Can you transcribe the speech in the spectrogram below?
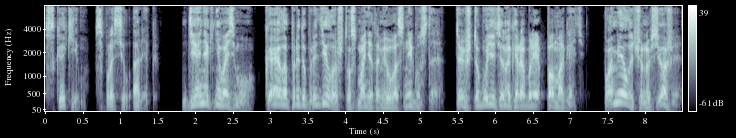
«С каким?» — спросил Олег. «Денег не возьму. Кайла предупредила, что с монетами у вас не густо. Так что будете на корабле помогать. По мелочи, но все же.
